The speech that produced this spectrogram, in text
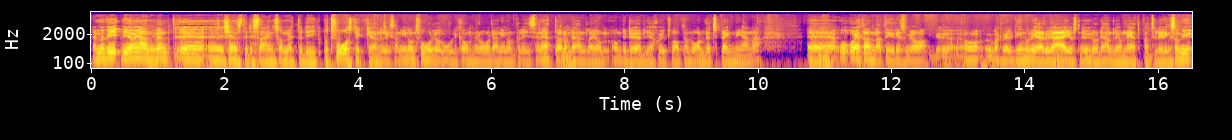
Nej, men vi, vi har ju använt eh, eh, tjänstedesign som metodik på två stycken, liksom, inom två olika områden inom polisen. Ett av dem mm. det handlar ju om, om det dödliga skjutvapenvåldet, sprängningarna. Mm. Och, och, ett annat är ju det som jag har varit väldigt involverad i och är just nu då. Det handlar ju om nätpatrullering som är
